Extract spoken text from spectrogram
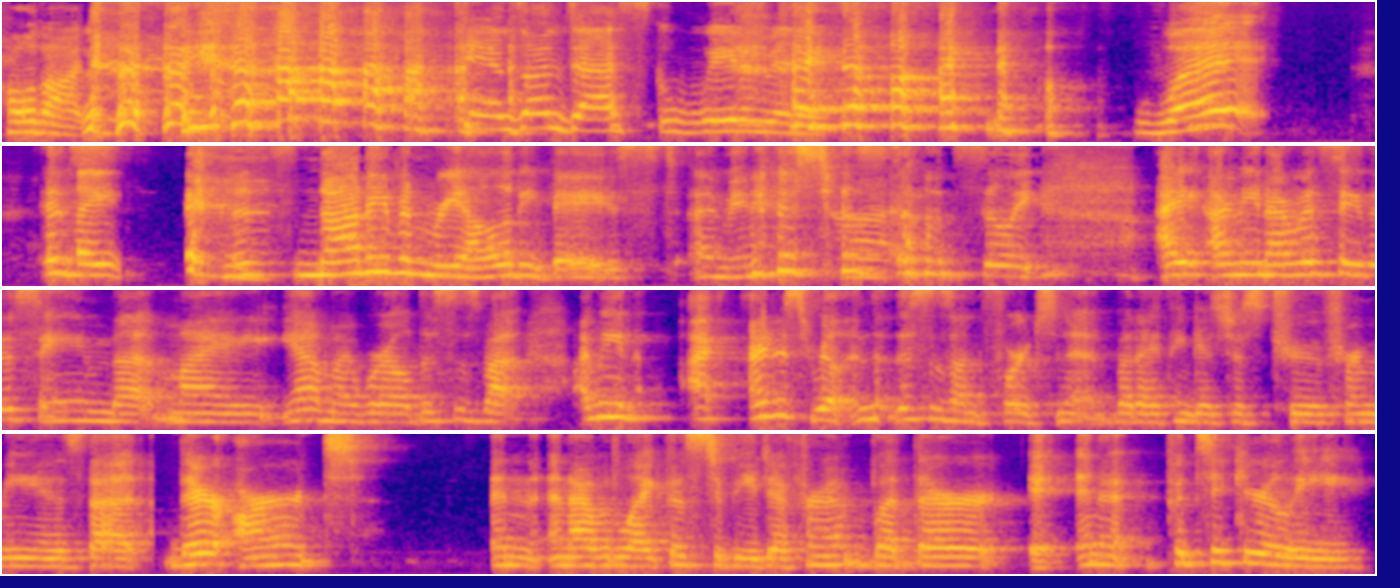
Hold on. Hands on desk. Wait a minute. i know, I know. what? It's like it's not even reality based i mean it's just so silly I, I mean, I would say the same that my, yeah, my world, this is about, I mean, I, I just really, this is unfortunate, but I think it's just true for me is that there aren't, and, and I would like this to be different, but there, in it, particularly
